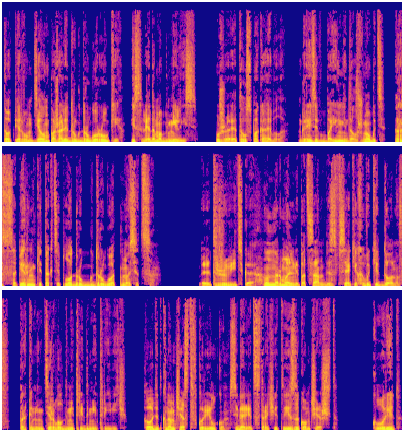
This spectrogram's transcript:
то первым делом пожали друг другу руки и следом обнялись. Уже это успокаивало. Грязи в бою не должно быть, раз соперники так тепло друг к другу относятся. «Это же Витька, он нормальный пацан, без всяких выкидонов», прокомментировал Дмитрий Дмитриевич. «Ходит к нам часто в курилку, сигарет строчит и языком чешет». «Курит?»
